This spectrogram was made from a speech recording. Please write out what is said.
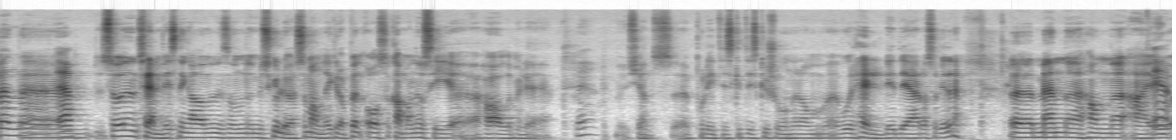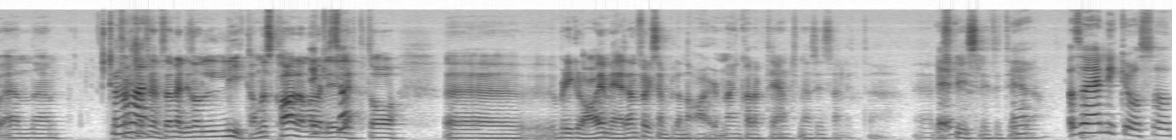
Men ja. Så en fremvisning av den sånn muskuløse mannlige kroppen. Og så kan man jo si ha alle mulige kjønnspolitiske diskusjoner om hvor heldig det er, osv. Men han er jo en Men Først og fremst en veldig sånn likende kar. Han er veldig lett å uh, bli glad i mer enn f.eks. denne Ironman-karakteren, som jeg syns er litt uh, uspiselig til tider. altså, jeg liker jo også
